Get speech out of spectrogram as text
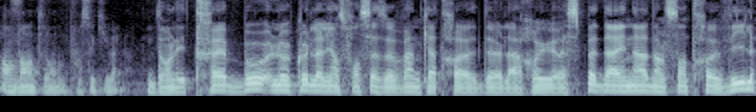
en vente pour ceux qui veulent dans les très beaux locaux de l'Alliance française 24 euh, de la rue euh, Spadina dans le centre-ville.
